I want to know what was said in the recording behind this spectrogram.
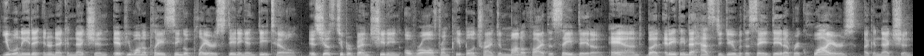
you will need an internet connection if you want to play single player stating in detail. It's just to prevent cheating overall from people trying to modify the save data. And, but anything that has to do with the save data requires a connection.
